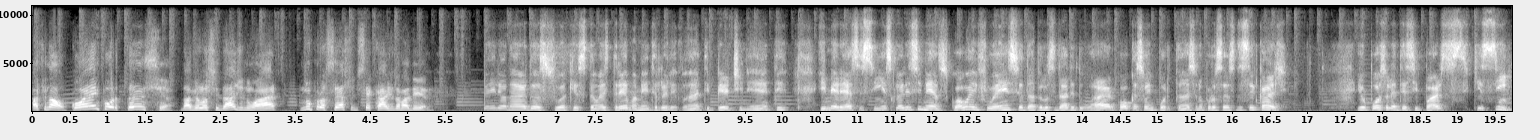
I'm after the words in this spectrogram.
Afinal, qual é a importância da velocidade no ar no processo de secagem da madeira? Bem, Leonardo, a sua questão é extremamente relevante, pertinente e merece sim esclarecimentos. Qual é a influência da velocidade do ar? Qual é a sua importância no processo de secagem? Eu posso lhe antecipar que sim,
